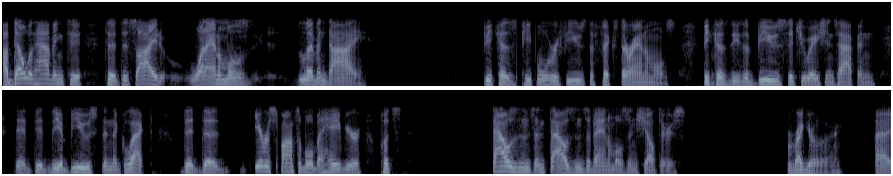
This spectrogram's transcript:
I've dealt with having to to decide what animals live and die because people refuse to fix their animals because these abuse situations happen. The, the, the abuse, the neglect, the, the irresponsible behavior puts thousands and thousands of animals in shelters regularly, uh,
